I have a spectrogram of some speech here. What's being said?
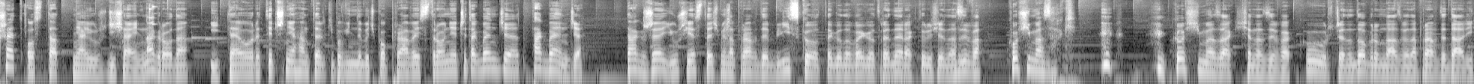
Przedostatnia już dzisiaj nagroda i teoretycznie hantelki powinny być po prawej stronie. Czy tak będzie? Tak będzie. Także już jesteśmy naprawdę blisko tego nowego trenera, który się nazywa Koshimazaki. Koshimazaki się nazywa. Kurczę, no dobrą nazwę naprawdę dali.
